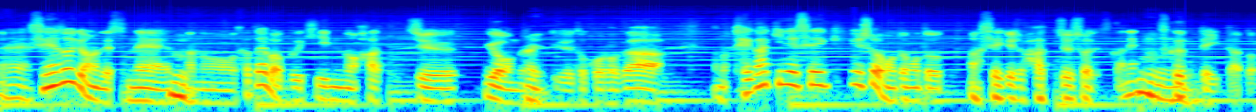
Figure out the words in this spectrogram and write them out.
えー製造業のですね、うんあの、例えば部品の発注業務っていうところが、あの手書きで請求書をもともと、まあ、請求書、発注書ですかね、うん作っていったと。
